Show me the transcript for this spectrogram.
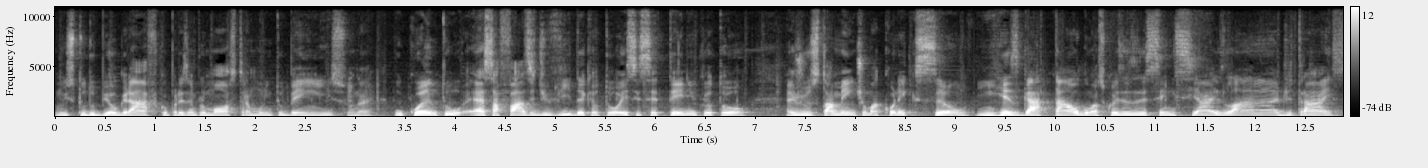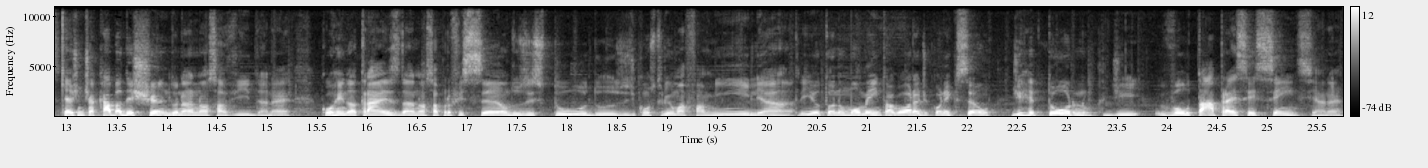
no estudo biográfico, por exemplo, mostra muito bem isso, né? O quanto essa fase de vida que eu tô, esse setênio que eu tô, é justamente uma conexão em resgatar algumas coisas essenciais lá de trás que a gente acaba deixando na nossa vida, né? Correndo atrás da nossa profissão, dos estudos, de construir uma família. E eu estou num momento agora de conexão, de retorno, de voltar para essa essência, né?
